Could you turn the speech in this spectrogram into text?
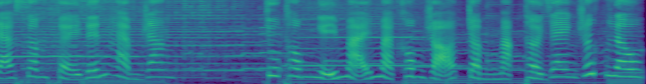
Đã xâm phệ đến hàm răng, Chu thông nghĩ mãi mà không rõ trầm mặt thời gian rất lâu.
